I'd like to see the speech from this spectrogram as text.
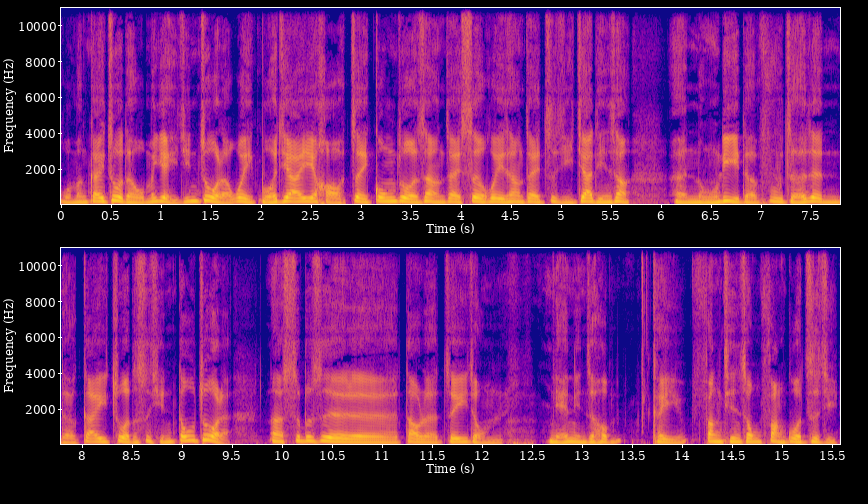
我们该做的我们也已经做了，为国家也好，在工作上、在社会上、在自己家庭上，呃，努力的、负责任的，该做的事情都做了。那是不是到了这一种年龄之后，可以放轻松、放过自己？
